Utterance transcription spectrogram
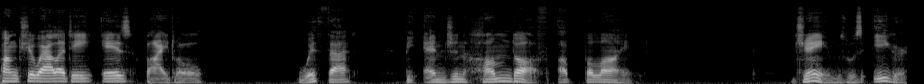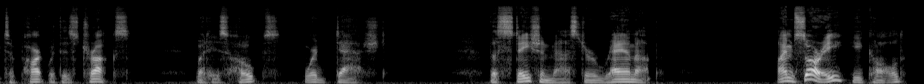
Punctuality is vital. With that, the engine hummed off up the line. James was eager to part with his trucks, but his hopes were dashed. The station master ran up. I'm sorry, he called,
